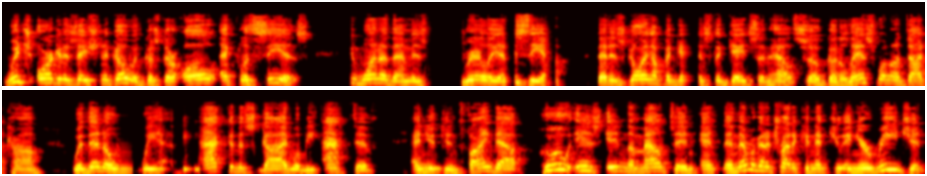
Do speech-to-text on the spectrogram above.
which organization to go with because they're all ecclesias. One of them is really an ecclesia that is going up against the gates of hell. So go to lancewallnau.com Within a we the activist guide will be active, and you can find out who is in the mountain, and, and then we're going to try to connect you in your region.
